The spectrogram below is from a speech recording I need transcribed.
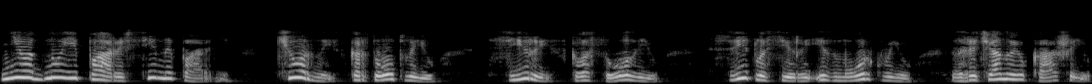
Ні одної пари, всі непарні. Чорний з картоплею, сірий з квасолею, світло-сірий із морквою, з гречаною кашею,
